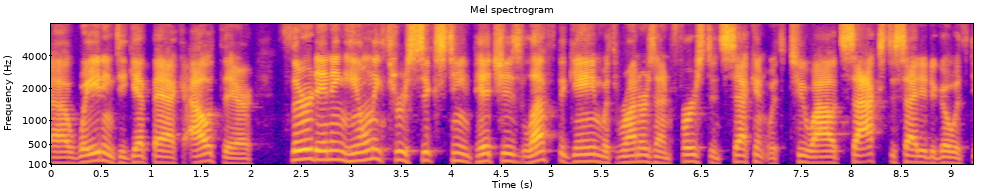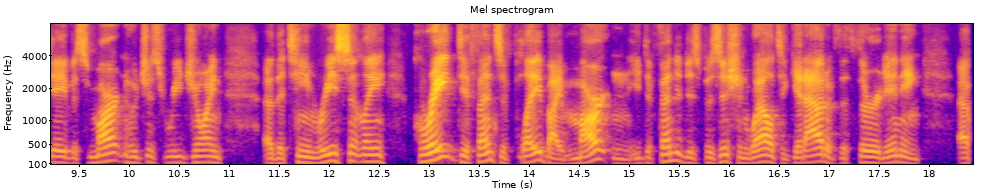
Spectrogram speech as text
uh, waiting to get back out there. Third inning, he only threw 16 pitches, left the game with runners on first and second with two outs. Sox decided to go with Davis Martin, who just rejoined uh, the team recently. Great defensive play by Martin. He defended his position well to get out of the third inning. Uh,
